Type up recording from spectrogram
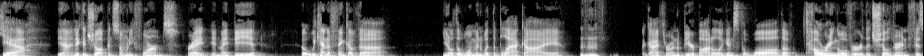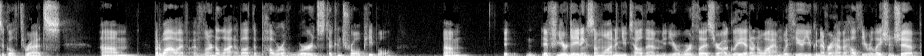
Yeah, yeah, and it can show up in so many forms, right? It might be, we kind of think of the, you know, the woman with the black eye, mm-hmm the guy throwing a beer bottle against the wall, the towering over the children, physical threats. Um, but wow, I've I've learned a lot about the power of words to control people. Um, if you're dating someone and you tell them you're worthless, you're ugly, I don't know why I'm with you, you can never have a healthy relationship,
